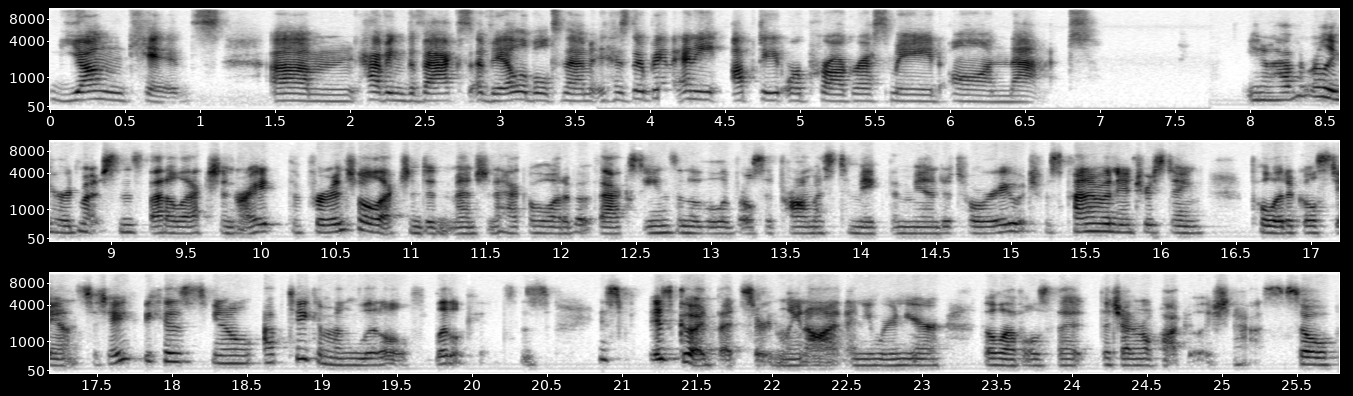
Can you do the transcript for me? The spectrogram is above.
young kids um, having the vax available to them. Has there been any update or progress made on that? you know, haven't really heard much since that election, right? The provincial election didn't mention a heck of a lot about vaccines. Know the Liberals had promised to make them mandatory, which was kind of an interesting political stance to take because, you know, uptake among little little kids is is is good, but certainly not anywhere near the levels that the general population has. So,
